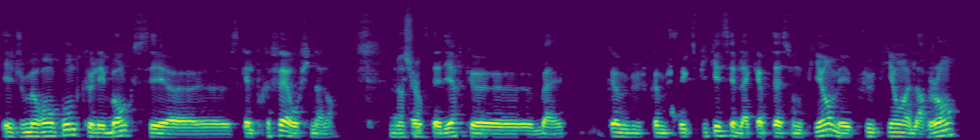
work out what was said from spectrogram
et je me rends compte que les banques c'est euh, ce qu'elles préfèrent au final. Hein. Bien sûr. C'est-à-dire que, bah, comme comme je t'ai expliqué, c'est de la captation de clients, mais plus le client a de l'argent,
